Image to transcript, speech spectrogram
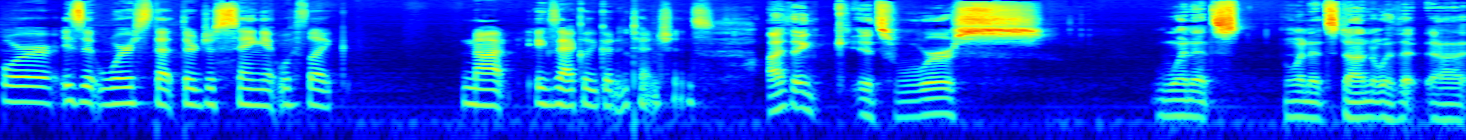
or is it worse that they're just saying it with like not exactly good intentions? I think it's worse when it's when it's done with it uh,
